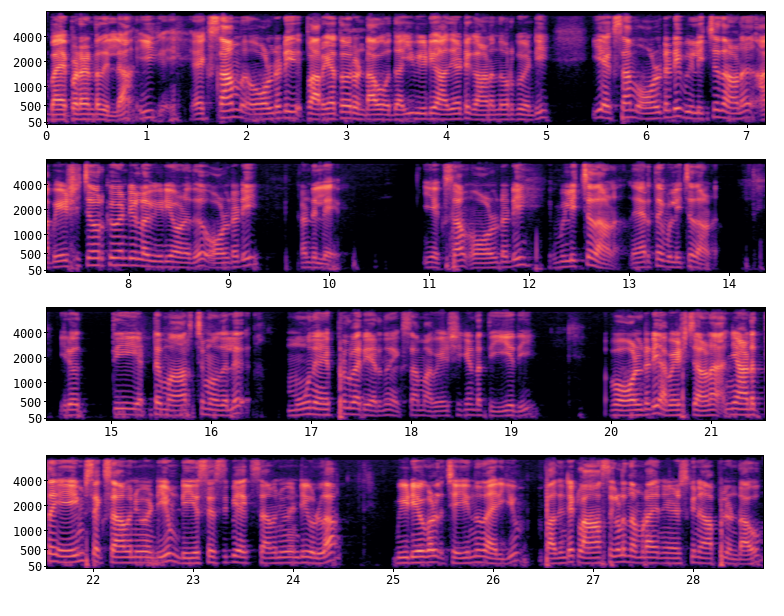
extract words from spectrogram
ഭയപ്പെടേണ്ടതില്ല. ഈ എക്സാം ഓൾറെഡി ഇപ്പോൾ അറിയാത്തവരുണ്ടാവും. ഈ വീഡിയോ ആദ്യമായിട്ട് കാണുന്നവർക്ക് വേണ്ടി. ഈ എക്സാം ഓൾറെഡി വിളിച്ചതാണ്. അപേക്ഷിച്ചവർക്ക് വേണ്ടിയുള്ള വീഡിയോ ആണിത്. ഓൾറെഡി കണ്ടില്ലേ? ഈ എക്സാം ഓൾറെഡി വിളിച്ചതാണ്. നേരത്തെ വിളിച്ചതാണ്. ഇരുപത്തി എട്ട് മാർച്ച് മുതൽ മൂന്ന് ഏപ്രിൽ വരെയായിരുന്നു എക്സാം അപേക്ഷിക്കേണ്ട തീയതി. അപ്പോൾ ഓൾറെഡി അപേക്ഷിച്ചതാണ്. ഇനി അടുത്ത എയിംസ് എക്സാമിന് വേണ്ടിയും ഡി എസ് എസ് ബി എക്സാമിന് വേണ്ടിയുള്ള വീഡിയോകൾ ചെയ്യുന്നതായിരിക്കും. അപ്പോൾ അതിന്റെ ക്ലാസ്സുകൾ നമ്മുടെ നേഴ്സ് ക്യൂൻ ആപ്പിൽ ഉണ്ടാവും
